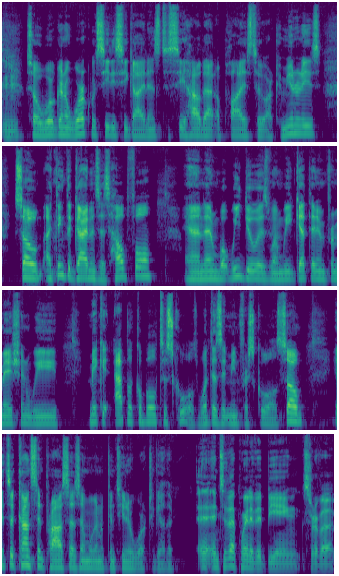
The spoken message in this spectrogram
Mm-hmm. So we're going to work with CDC guidance to see how that applies to our communities. So I think the guidance is helpful. And then what we do is when we get that information, we make it applicable to schools. What does it mean for schools? So it's a constant process, and we're going to continue to work together. And to that point of it being sort of a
